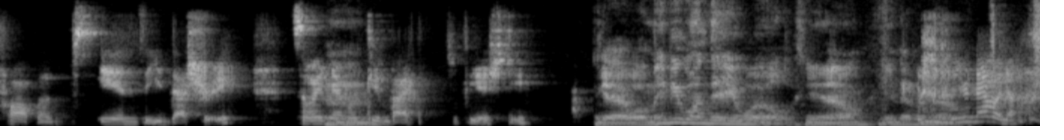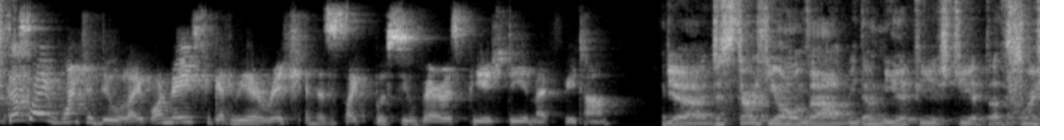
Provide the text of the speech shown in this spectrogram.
problems in the industry. So I never mm. came back to PhD. Yeah, well, maybe one day you will. You know, you never know. you never know. That's what I want to do. Like one day to get really rich and just like pursue various PhD in my free time. Yeah, just start your own lab. You don't need a PhD at that point.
